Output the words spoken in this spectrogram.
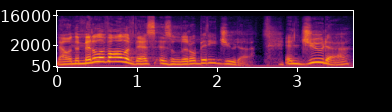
Now, in the middle of all of this is a little bitty Judah. And Judah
